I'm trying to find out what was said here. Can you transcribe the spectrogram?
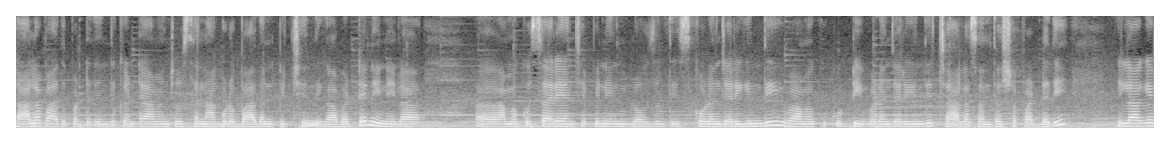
చాలా బాధపడ్డది. ఎందుకంటే ఆమెను చూస్తే నాకు కూడా బాధ అనిపించింది కాబట్టి నేను ఇలా ఆమెకు సరే అని చెప్పి నేను బ్లౌజులు తీసుకోవడం జరిగింది ఆమెకు కుట్టి ఇవ్వడం జరిగింది చాలా సంతోషపడ్డది. ఇలాగే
